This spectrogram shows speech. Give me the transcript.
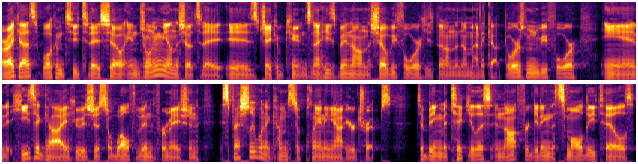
All right, guys, welcome to today's show. And joining me on the show today is Jacob Coons. Now, he's been on the show before, he's been on the Nomadic Outdoorsman before, and he's a guy who is just a wealth of information, especially when it comes to planning out your trips, to being meticulous and not forgetting the small details,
